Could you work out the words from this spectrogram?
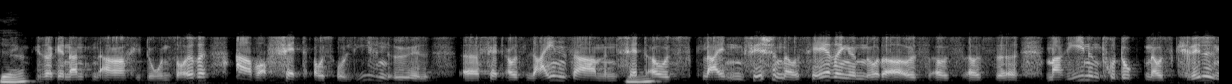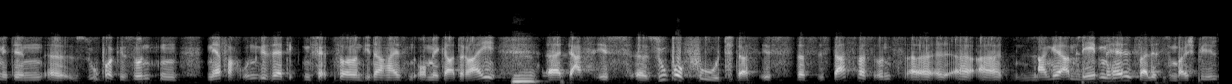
ja. dieser genannten Arachidonsäure. Aber Fett aus Olivenöl, äh, Fett aus Leinsamen, Fett mhm. aus kleinen Fischen, aus Heringen oder aus, aus, aus äh, marinen Produkten, aus Grill mit den äh, super gesunden, mehrfach ungesättigten Fettsäuren, die da heißen Omega-3. Ja äh, das ist äh, Superfood, das ist, das ist das, was uns äh, äh, lange am Leben hält, weil es zum Beispiel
